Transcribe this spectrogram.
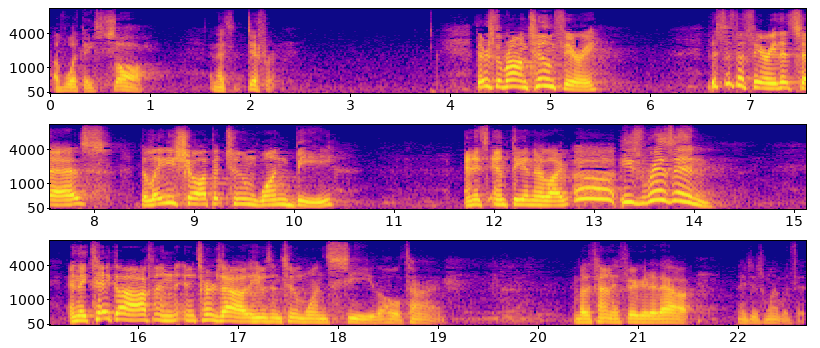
of what they saw, and that's different. There's the wrong tomb theory. This is the theory that says the ladies show up at tomb 1B, and it's empty, and they're like, oh, he's risen. And they take off, and, and it turns out he was in tomb 1C the whole time. And by the time they figured it out, they just went with it.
